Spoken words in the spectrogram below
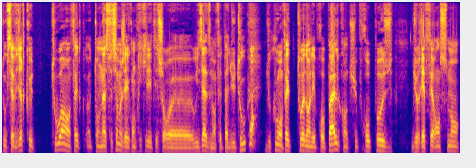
Donc ça veut dire que toi, en fait, ton associé, moi j'avais compris qu'il était sur euh, Wizards, mais en fait pas du tout. Du coup, en fait, toi dans les propals, quand tu proposes du référencement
